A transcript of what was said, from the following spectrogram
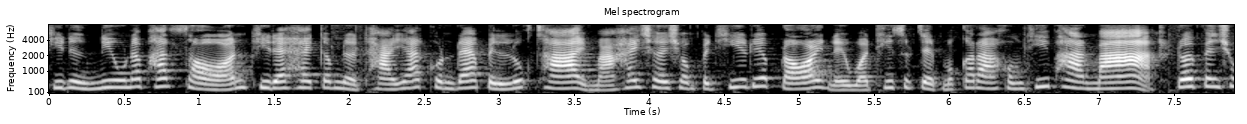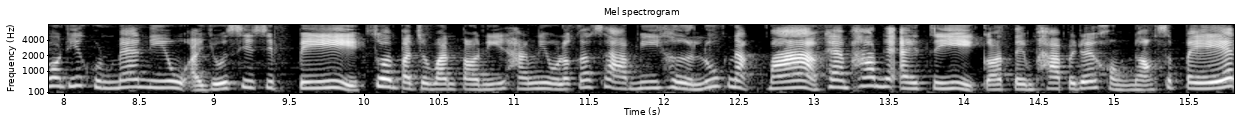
ที่หนึ่งนิวนภัสสอนที่ได้ให้กำเนิดทายาทคนแรกเป็นลูกชาย มาให้เชยชมเป็นที่เรียบร้อยในวันที่ 17 มกราคมที่ผ่านมา โดยเป็นช่วงที่คุณแม่นิวอายุ 40 ปี ส่วนปัจจุบันตอนนี้ทั้งนิวแล้วก็สามีเหินลูกหนักมากแถมภาพใน IG ก็เต็มภาพไปด้วยของน้องสเปซ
